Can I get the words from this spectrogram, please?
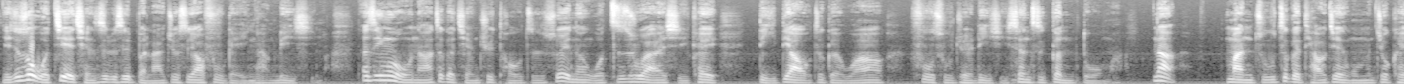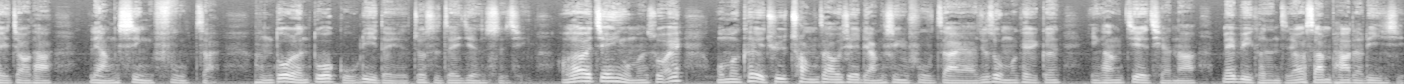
也就是说，我借钱是不是本来就是要付给银行利息嘛？但是因为我拿这个钱去投资，所以呢，我支出来的息可以抵掉这个我要付出去的利息，甚至更多嘛。那满足这个条件，我们就可以叫它良性负债。很多人多鼓励的也就是这件事情。我他会建议我们说，诶，我们可以去创造一些良性负债啊，就是我们可以跟银行借钱啊，maybe 可能只要三趴的利息，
